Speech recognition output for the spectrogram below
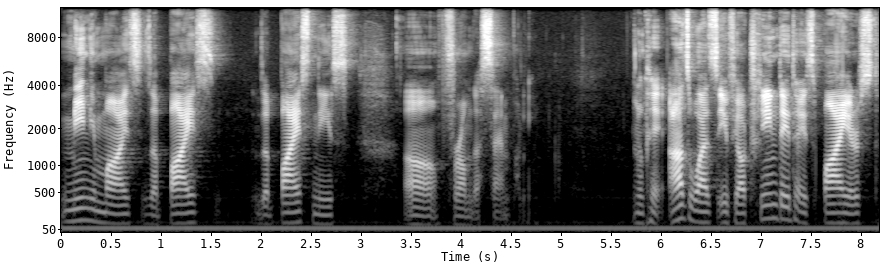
minimize the bias, the biasness uh, from the sampling. Okay, otherwise, if your training data is biased,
